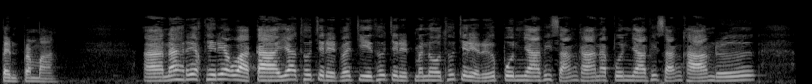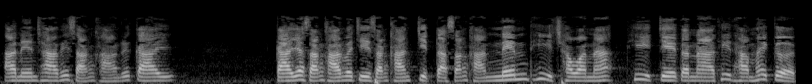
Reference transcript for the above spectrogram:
เป็นประมาณอ่านะเรียกที่เรียกว่ากายทุจริตวจีทุจริตมโนทุจริตหรือปุญญาพิสังขารอปุญญาพิสังขารหรืออาเนนชาพิสังขารหรือกายกายสังขารวจีสังขารจิตตสังขารเน้นที่ชาวนะที่เจตนาที่ทำให้เกิด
